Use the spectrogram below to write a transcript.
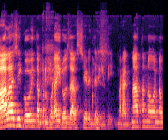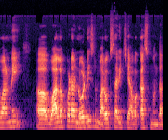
బాలాజీ గోవిందప్పని కూడా ఈరోజు అరెస్ట్ చేయడం జరిగింది. మరి అజ్ఞాతంలో ఉన్న వాళ్ళని వాళ్ళకు కూడా నోటీసులు మరొకసారి ఇచ్చే అవకాశం ఉందా?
